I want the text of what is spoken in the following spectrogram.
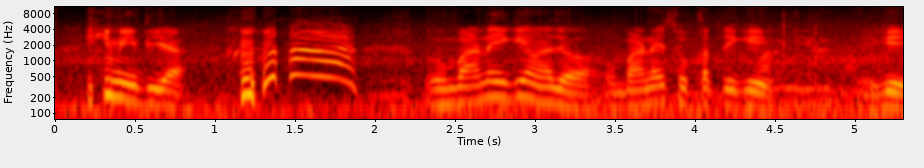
ini dia umpannya iki mas yo. Umpannya suket iki. Iki.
